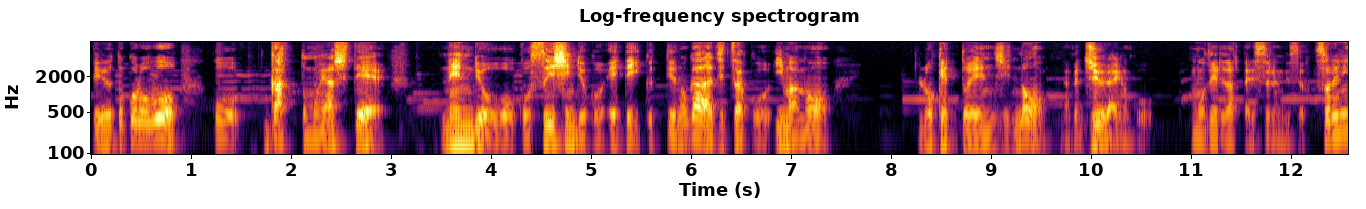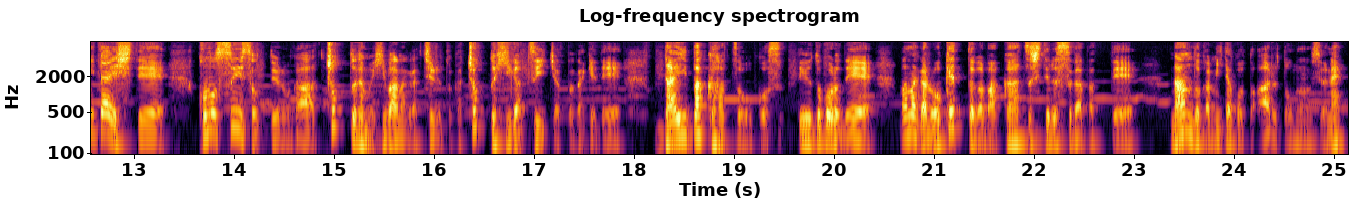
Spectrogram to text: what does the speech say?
ていうところを、こう、ガッと燃やして、燃料を、こう、推進力を得ていくっていうのが、実はこう、今のロケットエンジンの、なんか従来のこう、モデルだったりするんですよ。それに対して、この水素っていうのが、ちょっとでも火花が散るとか、ちょっと火がついちゃっただけで、大爆発を起こすっていうところで、まあなんかロケットが爆発してる姿って、何度か見たことあると思うんですよね。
